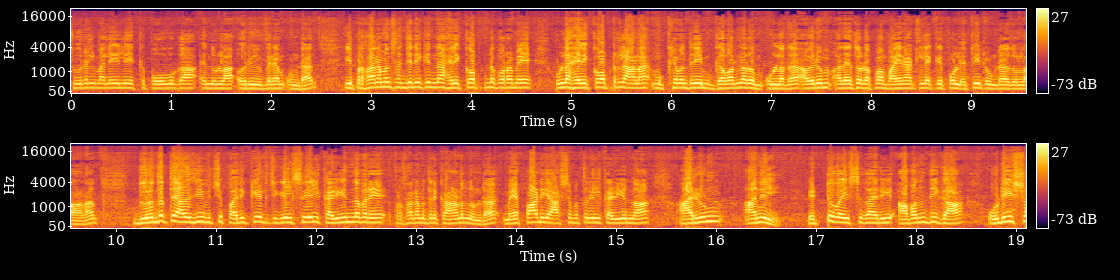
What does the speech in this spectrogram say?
ചൂരൽമലയിലേക്ക് പോവുക എന്നുള്ള ഒരു വിവരം ഉണ്ട്. ഈ പ്രധാനമന്ത്രി സഞ്ചരിക്കുന്ന ഹെലികോപ്റ്ററിന് പുറമെ ഉള്ള ഹെലികോപ്റ്ററിലാണ് മുഖ്യമന്ത്രിയും ഗവർണറും ഉള്ളത്. അവരും അദ്ദേഹത്തോടൊപ്പം വയനാട്ടിലേക്ക് ഇപ്പോൾ എത്തിയിട്ടുണ്ട് എന്നുള്ളതാണ്. ദുരന്തത്തെ അതിജീവിച്ച് പരിക്കേറ്റ് ചികിത്സയിൽ കഴിയുന്നവരെ പ്രധാനമന്ത്രി കാണുന്നുണ്ട്. മേപ്പാടി ആശുപത്രിയിൽ കഴിയുന്ന അരുൺ അനിൽ എട്ട് വയസ്സുകാരി അവന്തിക ഒഡീഷ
